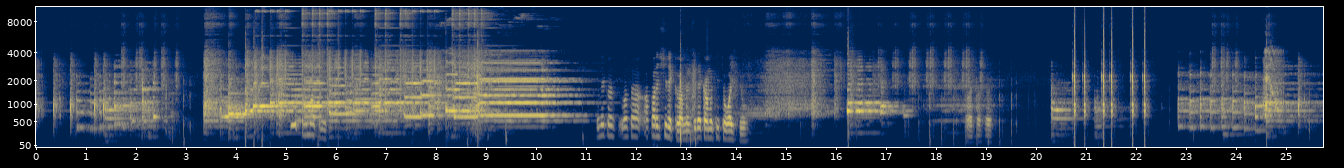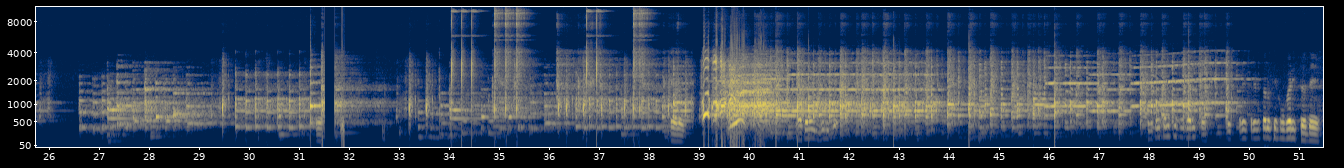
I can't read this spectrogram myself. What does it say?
Nu m-a prins! Că o să apare și reclame, bine că am închis Wi-Fi-ul. Așa, așa. Fii fugărită de...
